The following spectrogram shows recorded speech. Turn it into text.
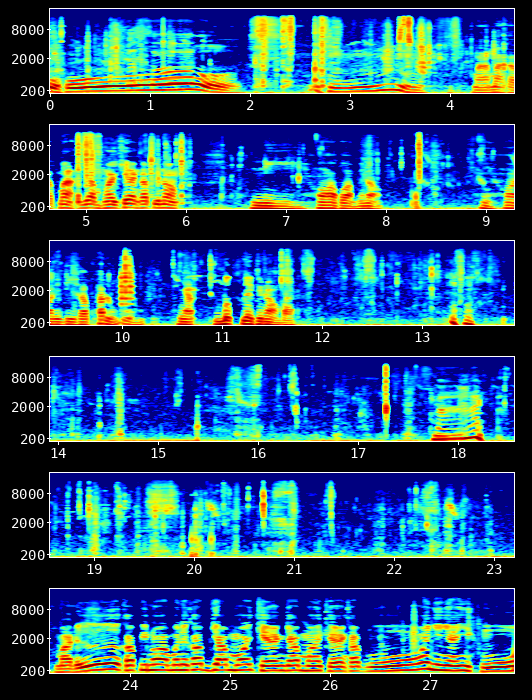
โอ้โหมามาครับมาย่ำหอยแข้งครับพี่น้องนี่ห่อพร้อมพี่น้องนี่ห่อดีๆครับพัดหลุมอุ่มงัดบึบเลยพี่น้องบาดมามาเด้อครับพี่น้องมื้อนี้ครับยำหอยแข็งยำหอยแข็งครับหัวใหญ่ๆหัว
